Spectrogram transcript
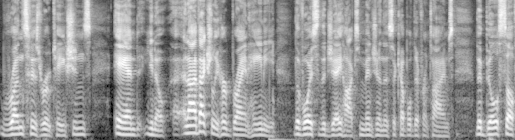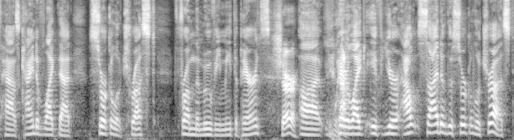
runs his rotations and, you know, and I've actually heard Brian Hanni, the voice of the Jayhawks, mention this a couple different times. That Bill Self has kind of like that circle of trust from the movie Meet the Parents. Sure. Uh, where, like, if you're outside of the circle of trust,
